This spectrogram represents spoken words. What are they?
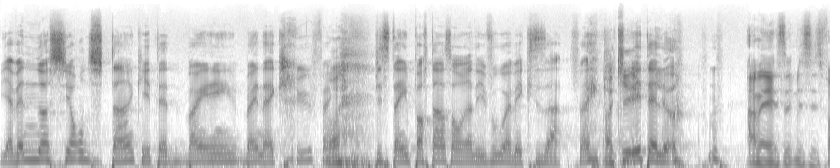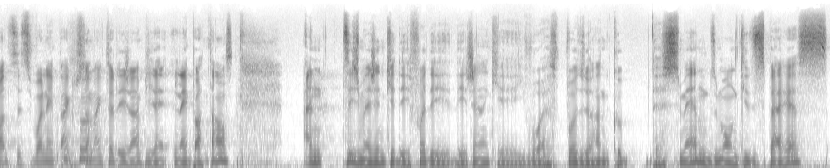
Il y avait une notion du temps qui était bien ben accrue. Fait que- Ouais. Puis c'était important son rendez-vous avec Isa. Fait que. Il était là. Ah, mais c'est, mais c'est fun, tu sais, tu vois l'impact justement que tu as les gens puis l'im- l'importance. Anne, Tu sais, j'imagine qu'il y a des fois des, des gens qui ne voient pas durant une couple de semaines, du monde qui disparaissent.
